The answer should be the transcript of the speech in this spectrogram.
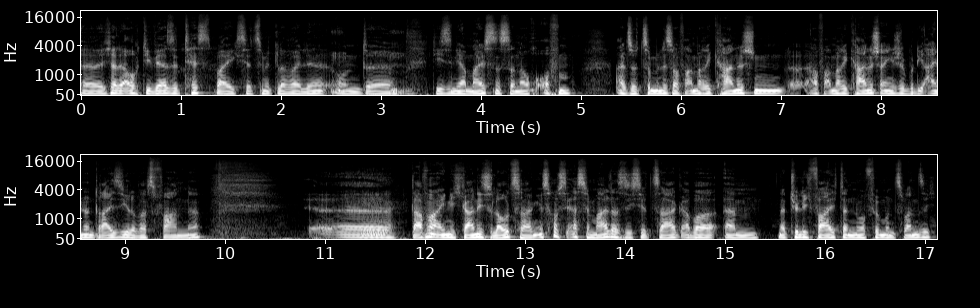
äh, ich hatte auch diverse Testbikes jetzt mittlerweile und äh, die sind ja meistens dann auch offen. Also zumindest auf amerikanischen, auf amerikanisch eigentlich, wo die 31 oder was fahren, ne? Äh, darf man eigentlich gar nicht so laut sagen. Ist auch das erste Mal, dass ich es jetzt sage, aber ähm, natürlich fahre ich dann nur 25.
